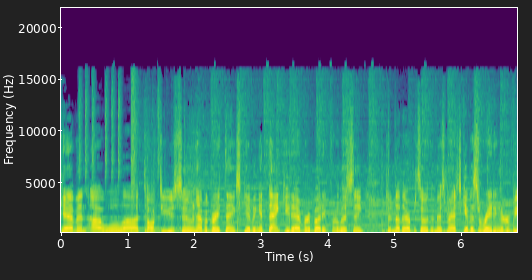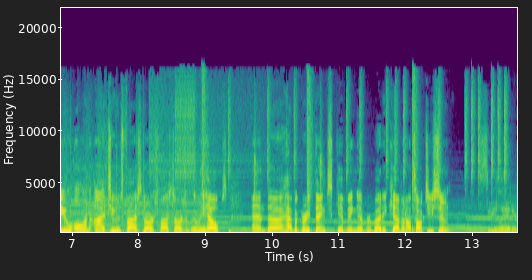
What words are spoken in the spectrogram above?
Kevin. I will uh, talk to you soon. Have a great Thanksgiving, and thank you to everybody for listening to another episode of the Mismatch. Give us a rating and review on iTunes. Five stars. Five stars. It really helps. And uh, have a great Thanksgiving, everybody. Kevin, I'll talk to you soon. See you later.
